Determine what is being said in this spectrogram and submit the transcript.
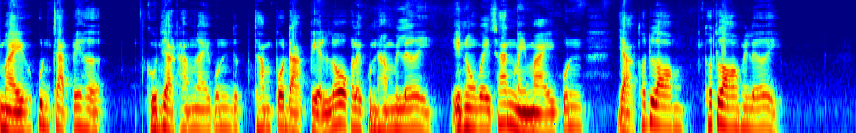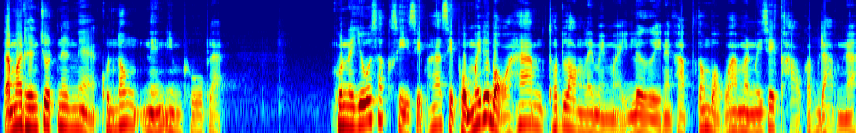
ใหม่ๆก็คุณจัดไปเหอะ คุณอยากทำอะไรคุณทำ product เปลี่ยนโลกอะไรคุณทำไปเลย innovation ใหม่ๆ คุณอยากทดลองทดลองไปเลย แต่มาถึงจุดหนึ่งเนี่ยคุณต้องเน้น improve แล้ว คุณอายุสัก 40 50 ผมไม่ได้บอกว่าห้ามทดลองอะไรใหม่ ๆ เลยนะครับ ต้องบอกว่ามันไม่ใช่ขาวกับดำนะ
